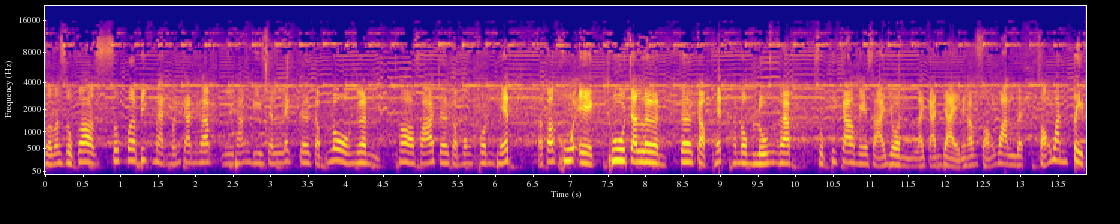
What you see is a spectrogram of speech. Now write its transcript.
ส่วนวันศุกร์ก็ super big match เหมือนกันครับ มีทั้งดีเซลเล็กเจอกับโล่เงินช่อฟ้าเจอกับมงคลเพชร แล้วก็คู่เอกชูเจริญ เจอกับเพชรพนมลุงครับ ศุกร์ที่ 9 เมษายน รายการใหญ่นะครับ 2 วันเลย2วันติด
